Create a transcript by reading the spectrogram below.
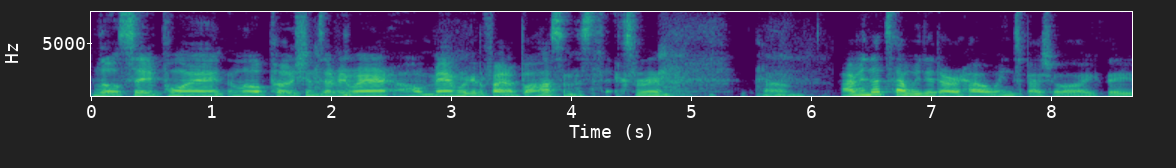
A little save point, a little potions everywhere. Oh man, we're gonna fight a boss in this next room. Um, I mean, that's how we did our Halloween special. Like they,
